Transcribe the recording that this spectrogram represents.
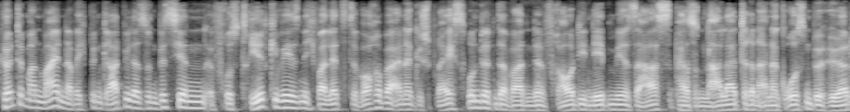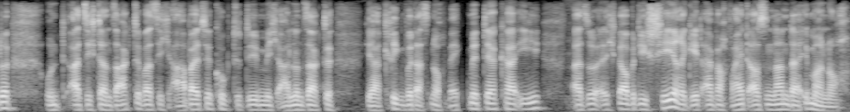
Könnte man meinen, aber ich bin gerade wieder so ein bisschen frustriert gewesen. Ich war letzte Woche bei einer Gesprächsrunde. Da war eine Frau, die neben mir saß, Personalleiterin einer großen Behörde. Und als ich dann sagte, was ich arbeite, guckte die mich an und sagte, ja, kriegen wir das noch weg mit der KI? Also ich glaube, die Schere geht einfach weit auseinander, immer noch.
